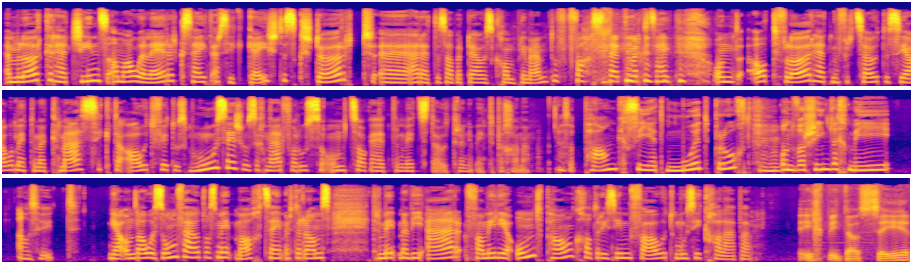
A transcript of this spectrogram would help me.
Ein Lurker hat Jeans einmal ein Lehrer gesagt, er sei geistesgestört. Äh, er hat das aber dann als Kompliment aufgefasst, hat man gesagt. Und auch die Fleur hat mir erzählt, dass sie aber mit einem gemässigten Outfit aus dem Haus ist und sich dann von außen umgezogen hat, damit die Eltern nicht mitbekommen. Also Punk, sie hat Mut gebraucht mhm. und wahrscheinlich mehr als heute. Ja, und auch ein Umfeld, das mitmacht, sagt mir der Rams, damit man wie er Familie und Punk oder in seinem Fall die Musik kann leben kann. Ich bin da sehr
